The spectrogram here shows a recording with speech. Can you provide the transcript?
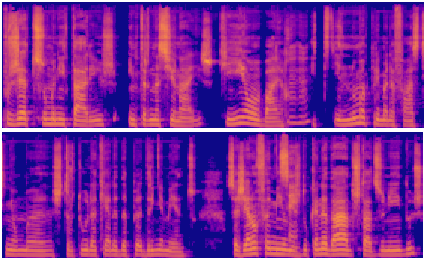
projetos humanitários internacionais que iam ao bairro Uhum. e, e numa primeira fase tinham uma estrutura que era de apadrinhamento. Ou seja, eram famílias Sim. do Canadá, dos Estados Unidos,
